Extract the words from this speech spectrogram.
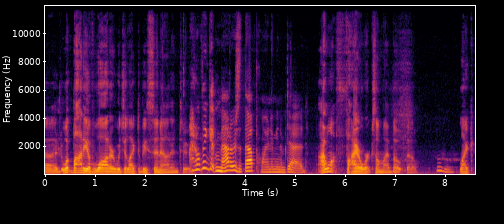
Uh, what body of water would you like to be sent out into? I don't think it matters at that point. I mean, I'm dead. I want fireworks on my boat though. Like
